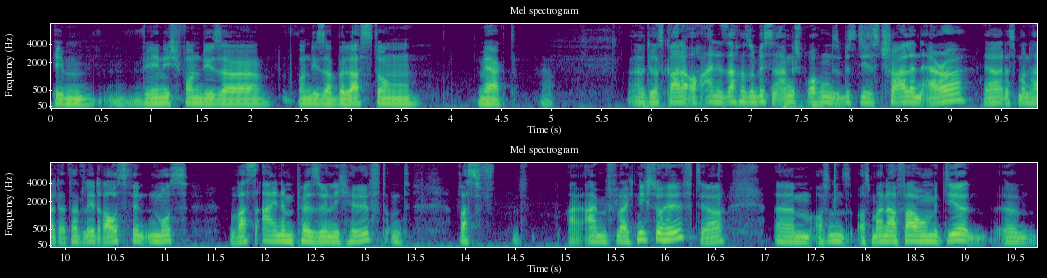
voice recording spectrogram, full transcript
eben wenig von dieser, von dieser Belastung merkt. Äh, du hast gerade auch eine Sache so ein bisschen angesprochen, so bist dieses Trial and Error, ja, dass man halt als Athlet rausfinden muss, was einem persönlich hilft und was einem vielleicht nicht so hilft, ja. Ähm, aus, aus meiner Erfahrung mit dir, ähm,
